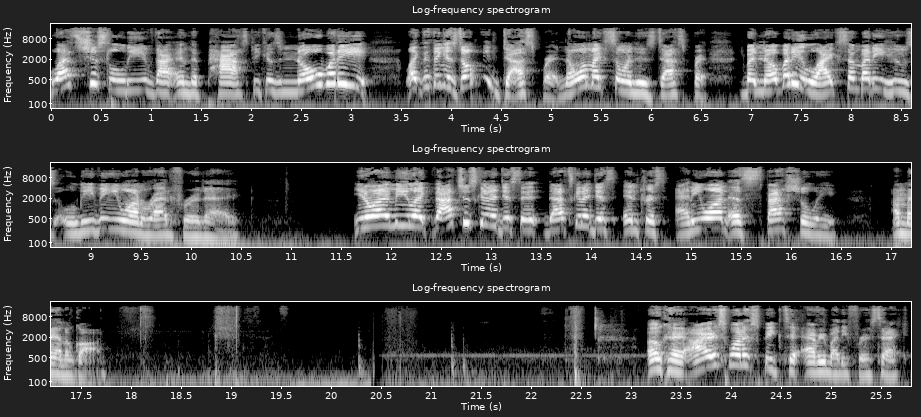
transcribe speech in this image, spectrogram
Let's just leave that in the past because nobody. Like the thing is, don't be desperate. No one likes someone who's desperate, but nobody likes somebody who's leaving you on read for a day. You know what I mean? Like that's just gonna dis that's gonna disinterest anyone, especially a man of God. Okay, I just want to speak to everybody for a sec.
